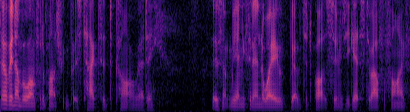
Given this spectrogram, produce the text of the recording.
So he'll be number one for departure. We can put his tag to depart already. There's not going to be anything in the way. He'll be able to depart as soon as he gets to Alpha 5.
